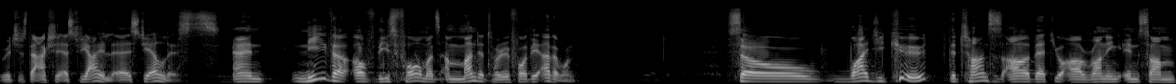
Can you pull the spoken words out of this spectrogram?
which is the actual SGI, SGL lists. And neither of these formats are mandatory for the other one. So while you could the chances are that you are running in some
